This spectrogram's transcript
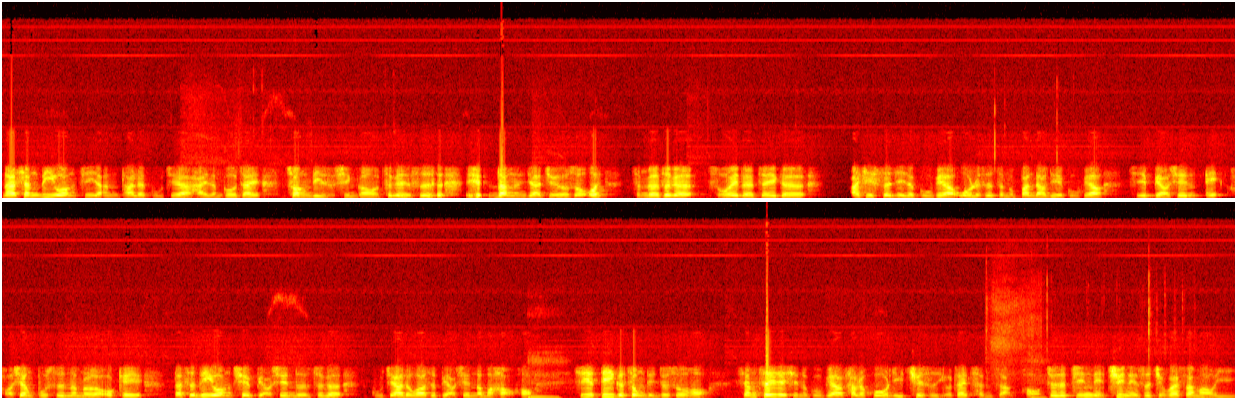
那像利旺，既然它的股价还能够再创历史新高，这个也是 让人家觉得说，哎，整个这个所谓的这个 IC 设计的股票，或者是整个半导体的股票，其实表现哎好像不是那么 OK，但是利旺却表现的这个。股价的话是表现那么好哈，其实第一个重点就是说哈，像这一类型的股票，它的获利确实有在成长哈，就是今年去年是九块三毛一，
